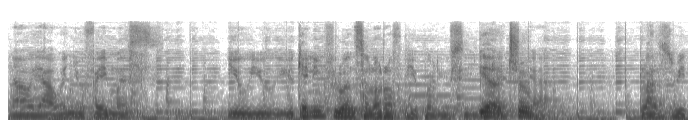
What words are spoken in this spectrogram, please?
Now, yeah, when you're famous, you you you can influence a lot of people. You see. You yeah, can, true. Yeah. Plus, with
